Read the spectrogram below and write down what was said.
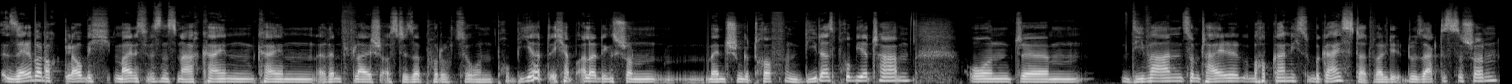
selber noch, glaube ich, meines Wissens nach kein, kein Rindfleisch aus dieser Produktion probiert. Ich habe allerdings schon Menschen getroffen, die das probiert haben. Und ähm, die waren zum Teil überhaupt gar nicht so begeistert, weil die, du sagtest es schon,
